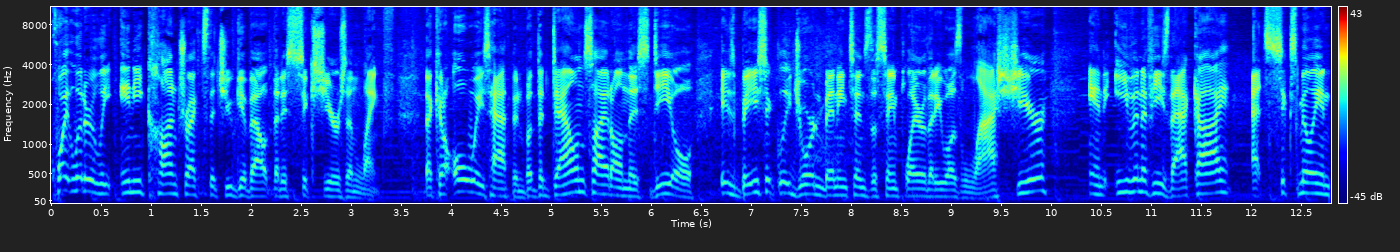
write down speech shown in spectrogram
quite literally any contracts that you give out that is six years in length. That can always happen. But the downside on this deal is basically Jordan Binnington's the same player that he was last year. And even if he's that guy at $6 million,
